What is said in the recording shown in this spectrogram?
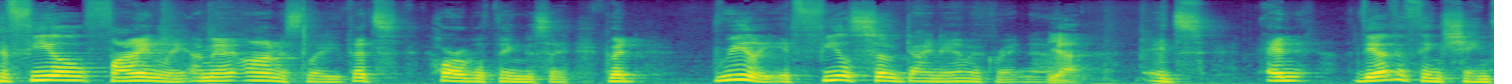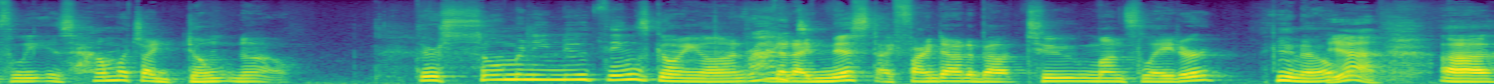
to feel finally. I mean, honestly, that's a horrible thing to say, but really, it feels so dynamic right now. Yeah. It's and the other thing, shamefully, is how much I don't know. There's so many new things going on Right. that I missed. I find out about two months later. You know. Yeah. Uh,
